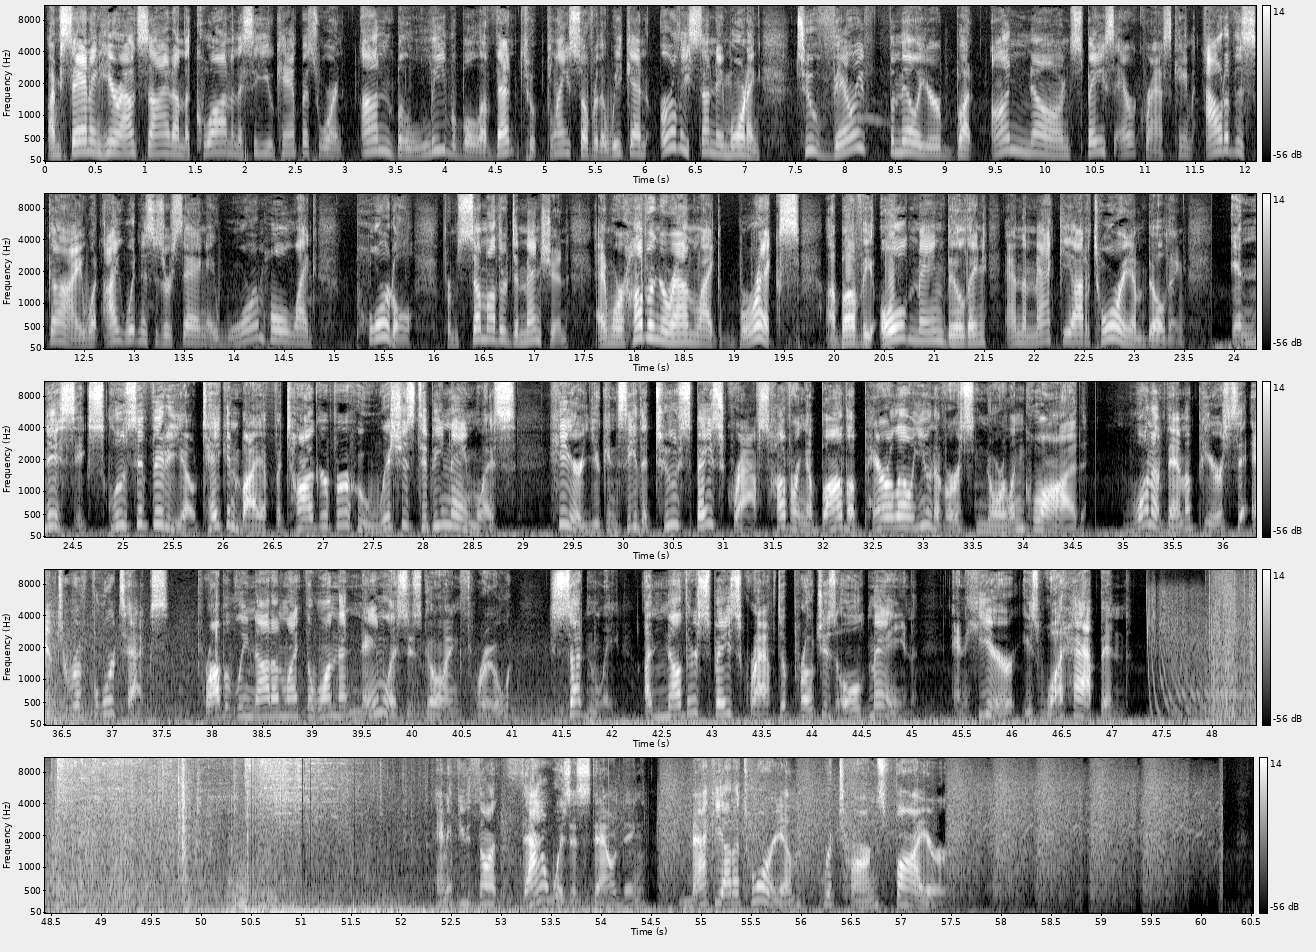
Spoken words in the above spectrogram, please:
I'm standing here outside on the quad on the CU campus where an unbelievable event took place over the weekend, early Sunday morning. Two very familiar but unknown space aircrafts came out of the sky, what eyewitnesses are saying a wormhole like portal from some other dimension, and were hovering around like bricks above the old main building and the Macky Auditorium building. In this exclusive video taken by a photographer who wishes to be nameless, here you can see the two spacecrafts hovering above a parallel universe Norlin Quad. One of them appears to enter a vortex, probably not unlike the one that Nameless is going through. Suddenly, another spacecraft approaches Old Main, and here is what happened. And if you thought that was astounding, Macky Auditorium returns fire.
